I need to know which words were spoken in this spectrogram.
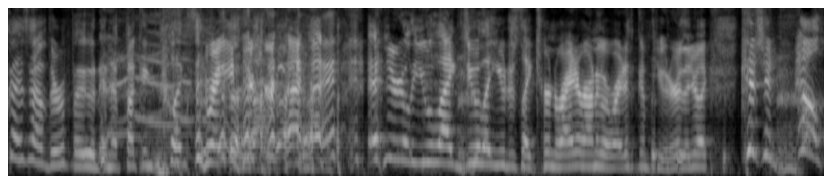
those guys have their food? And it fucking clicks right in your eye. And you're you like do like you just like turn right around and go right at the computer. Then you're like, kitchen, help,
